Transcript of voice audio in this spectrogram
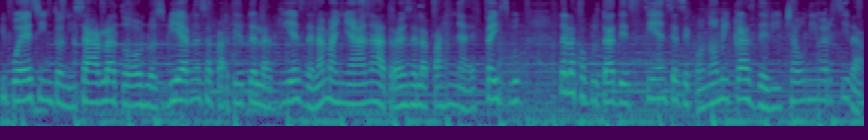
y puede sintonizarla todos los viernes a partir de las 10 de la mañana a través de la página de Facebook de la Facultad de Ciencias Económicas de dicha universidad.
